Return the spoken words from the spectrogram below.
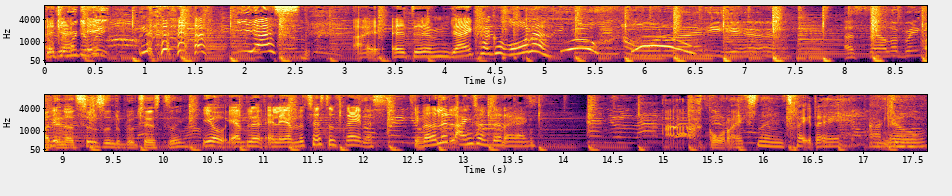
Du jeg kan ikke ikke- Yes! Ej, at øhm, jeg ikke har corona. Og det er noget tid siden, du blev testet, ikke? Jo, jeg blev, eller jeg blev testet fredags. Det har været lidt langsomt den her gang. Ah, går der ikke sådan en tre dage? Jo.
